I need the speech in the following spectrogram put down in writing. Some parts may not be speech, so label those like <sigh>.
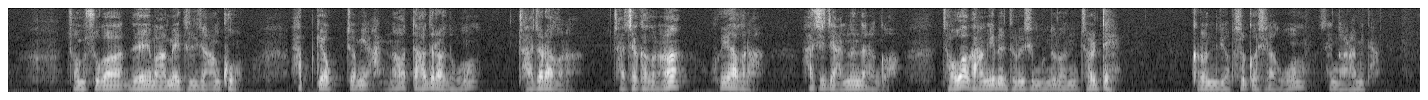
점수가 내 마음에 들지 않고 합격점이 안 나왔다 하더라도 좌절하거나 자책하거나 후회하거나 하시지 않는다는 거. 저와 강의를 들으신 분들은 절대 그런 일이 없을 것이라고 생각을 합니다.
